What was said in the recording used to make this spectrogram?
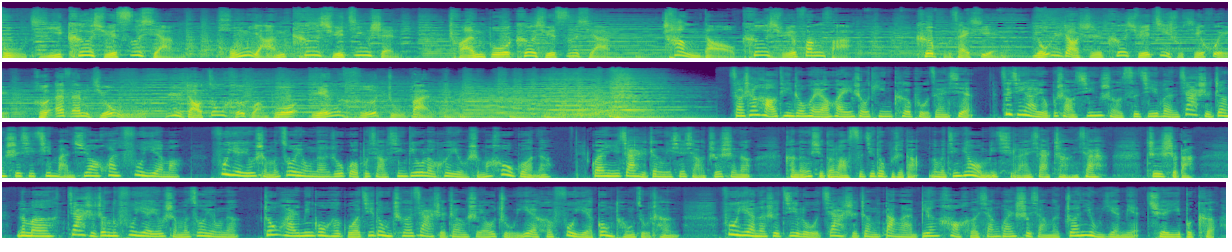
普及科学思想，弘扬科学精神，传播科学思想，倡导科学方法。科普在线由日照市科学技术协会和 FM 九五日照综合广播联合主办。早上好，听众朋友，欢迎收听科普在线。最近啊，有不少新手司机问：驾驶证实习期满需要换副业吗？副业有什么作用呢？如果不小心丢了，会有什么后果呢？关于驾驶证的一些小知识呢，可能许多老司机都不知道。那么今天我们一起来一下长一下知识吧。那么驾驶证的副业有什么作用呢？中华人民共和国机动车驾驶证是由主业和副业共同组成，副业呢是记录驾驶证档案编号和相关事项的专用页面，缺一不可。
